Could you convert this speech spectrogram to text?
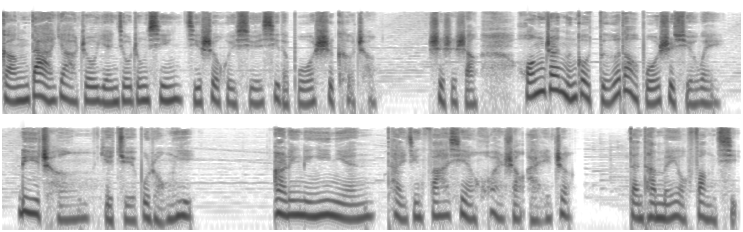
港大亚洲研究中心及社会学系的博士课程。事实上，黄沾能够得到博士学位。历程也绝不容易。二零零一年，他已经发现患上癌症，但他没有放弃，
